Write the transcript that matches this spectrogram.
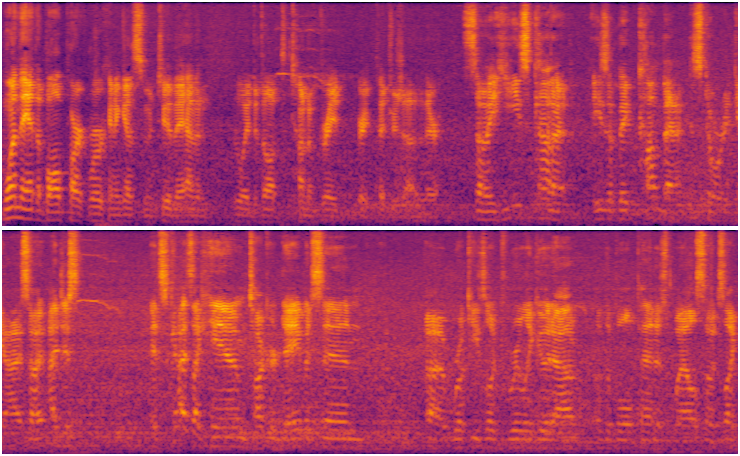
One, they had the ballpark working against them, and two, they haven't really developed a ton of great, great pitchers out of there. So he's kind of he's a big comeback story guy. So I, I just it's guys like him, Tucker Davidson, uh, rookies looked really good out of the bullpen as well. So it's like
